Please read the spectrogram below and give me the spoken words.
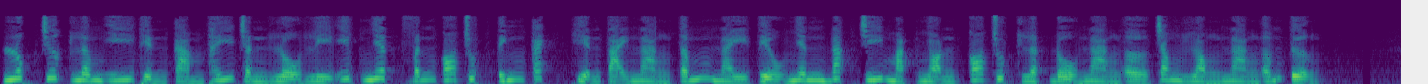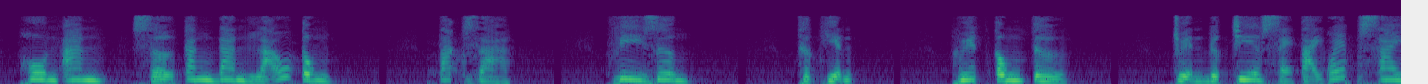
Lúc trước Lâm Ý Thiển cảm thấy Trần Lộ Lì ít nhất vẫn có chút tính cách, hiện tại nàng tấm này tiểu nhân đắc chí mặt nhọn có chút lật đổ nàng ở trong lòng nàng ấm tượng. Hôn an, sở căng đan lão công. Tác giả. Vi Dương. Thực hiện. Huyết công từ. Chuyện được chia sẻ tại website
